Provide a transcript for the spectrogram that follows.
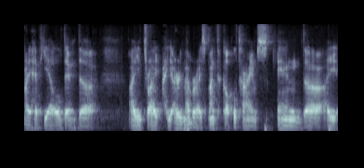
I have yelled and. Uh, I tried. I, I, remember I spanked a couple times, and uh, I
